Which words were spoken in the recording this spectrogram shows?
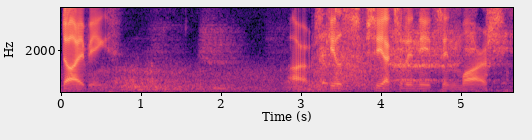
diving, are skills she actually needs in Mars.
